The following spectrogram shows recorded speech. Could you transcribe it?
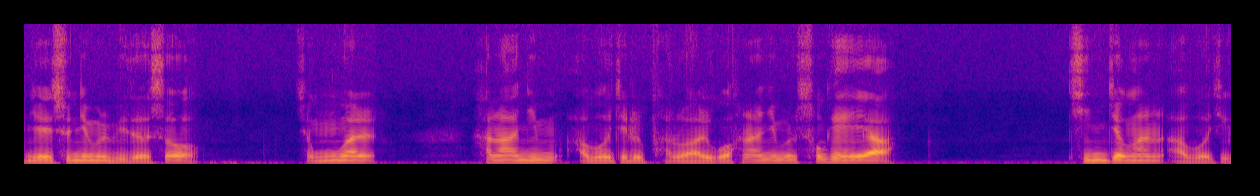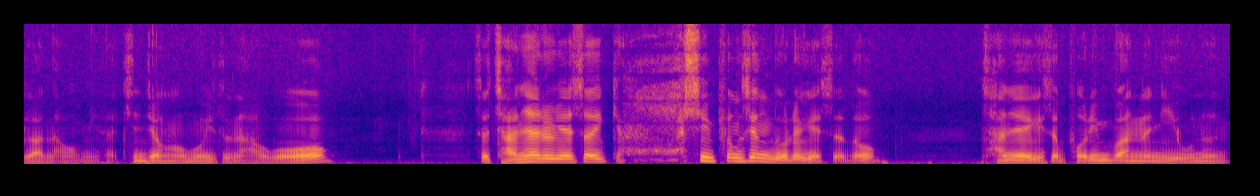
예수님을 믿어서 정말 하나님 아버지를 바로 알고 하나님을 소개해야 진정한 아버지가 나옵니다. 진정한 어머니도 나오고. 그래서 자녀를 위해서 열심히 평생 노력했어도 자녀에게서 버림받는 이유는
